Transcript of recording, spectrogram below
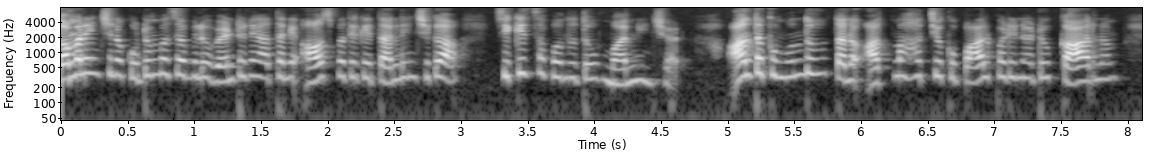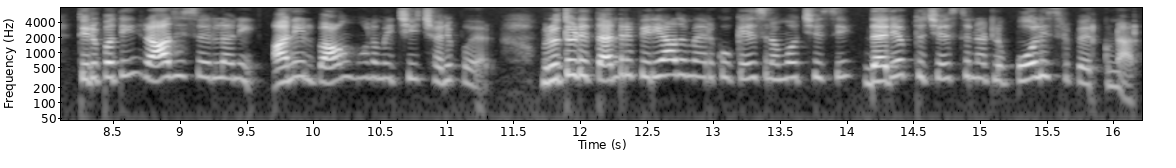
గమనించిన కుటుంబ సభ్యులు వెంటనే అతని ఆసుపత్రికి తరలించగా చికిత్స పొందుతూ మరణించాడు. అంతకు ముందు తను ఆత్మహత్యకు పాల్పడినట్టు కారణం తిరుపతి రాజేశ్వర్లని అనిల్ వాంగ్మూలం ఇచ్చి చనిపోయాడు మృతుడి తండ్రి ఫిర్యాదు మేరకు కేసు నమోదు చేసి దర్యాప్తు చేస్తున్నట్లు పోలీసులు పేర్కొన్నారు.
